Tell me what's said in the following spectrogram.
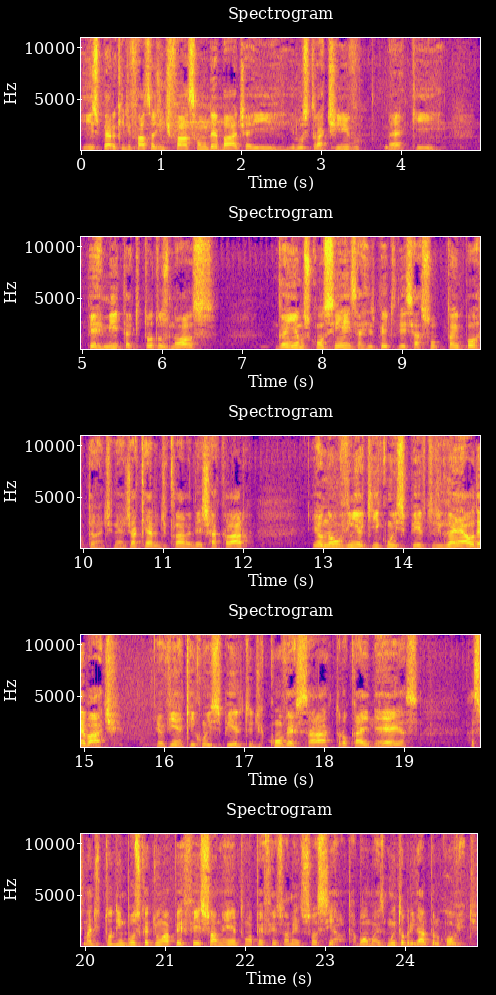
e espero que de fato a gente faça um debate aí ilustrativo, né? Que permita que todos nós ganhemos consciência a respeito desse assunto tão importante, né? Já quero de claro deixar claro eu não vim aqui com o espírito de ganhar o debate. Eu vim aqui com o espírito de conversar, trocar ideias, acima de tudo em busca de um aperfeiçoamento, um aperfeiçoamento social, tá bom? Mas muito obrigado pelo convite.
